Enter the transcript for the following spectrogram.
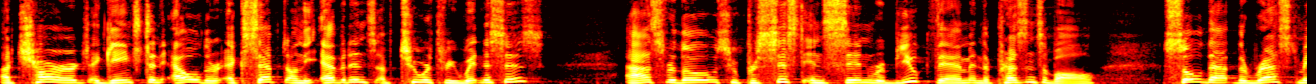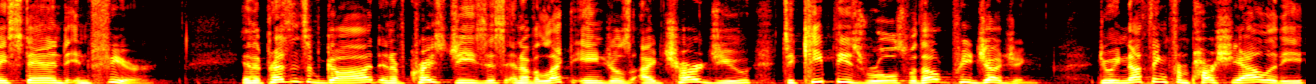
a charge against an elder except on the evidence of two or three witnesses. As for those who persist in sin, rebuke them in the presence of all, so that the rest may stand in fear. In the presence of God and of Christ Jesus and of elect angels, I charge you to keep these rules without prejudging, doing nothing from partiality.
